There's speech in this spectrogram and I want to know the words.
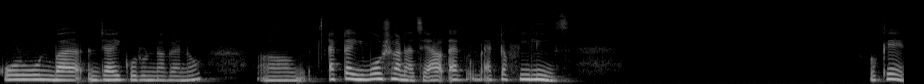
করুন বা যাই করুন না কেন একটা ইমোশন আছে এক- একটা ফিলিংস ওকে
